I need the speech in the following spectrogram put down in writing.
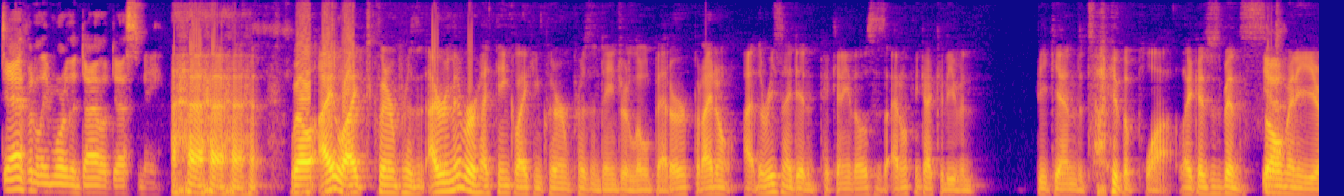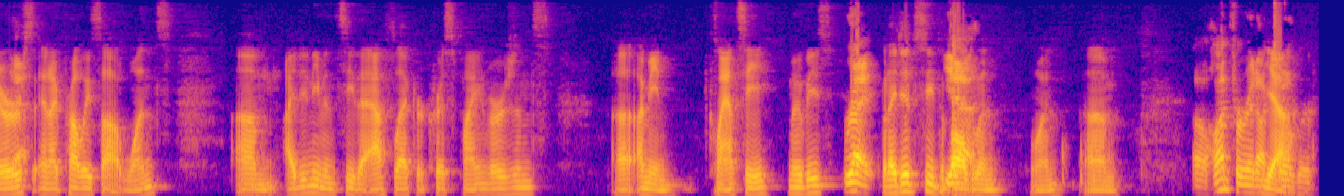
Definitely more than Dial of Destiny. well, I liked Clear and Present. I remember, I think, liking Clear and Present Danger a little better. But I don't. I, the reason I didn't pick any of those is I don't think I could even begin to tell you the plot. Like it's just been so Yeah. many years, and I probably saw it once. Um, I didn't even see the Affleck or Chris Pine versions. Uh, I mean Clancy movies, Right. but I did see the Yeah. Baldwin one. Um, Oh, Hunt for Red October.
